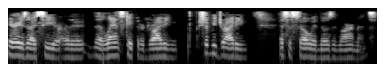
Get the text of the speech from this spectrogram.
areas that I see are, are the, the landscape that are driving should be driving SSO in those environments.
